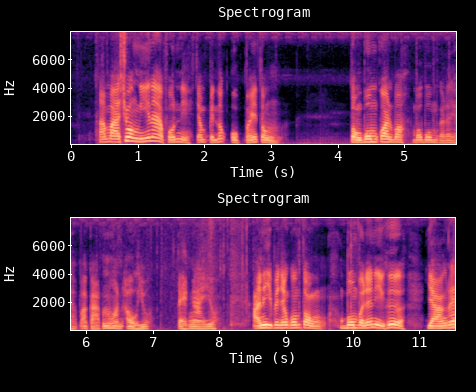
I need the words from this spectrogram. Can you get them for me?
ๆถามว่าช่วงนี้หน้าฝนนี่จำเป็นต้องอบไหมตรง ต้องบ่มก่อนบ่บ่บ่มก็ได้ครับ อากาศมันร้อนเอาอยู่แตกง่ายอยู่ อันนี้เป็นอย่างผมต้องบ่มไปได้นี่คือ อย่างแร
